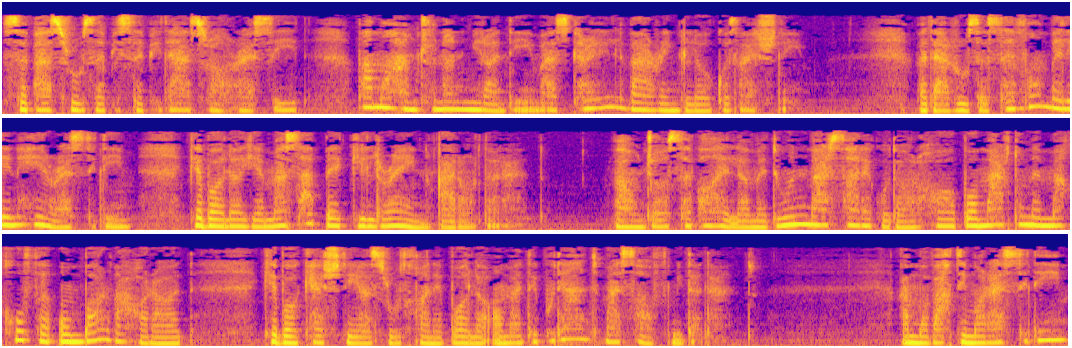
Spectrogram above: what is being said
سپس روز بی‌سپیده از راه رسید و ما همچنان میراندیم و از کیریل و رینگلو گذشتیم. و در روز سوم به لینهیر رسیدیم که بالای مصب گیلرین قرار دارد. و آنجا سپاه لامدون بر سر گدارها با مردم مخوف انبار و هاراد که با کشتی از رودخانه بالا آمده بودند مساف می‌دادند. اما وقتی ما رسیدیم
